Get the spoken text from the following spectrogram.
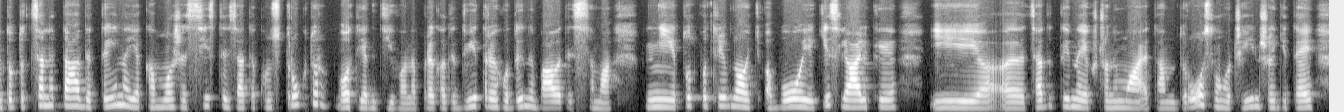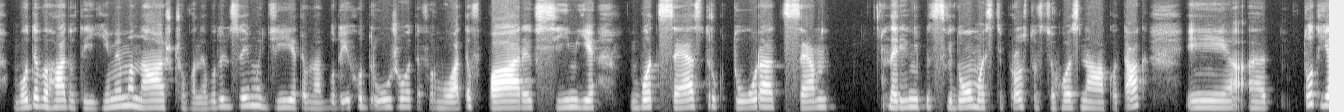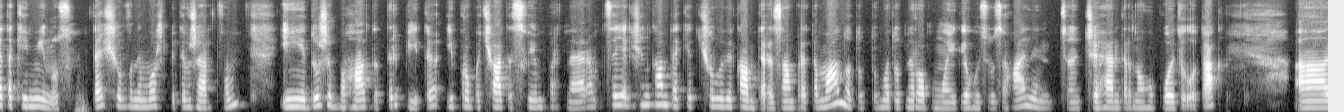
Тобто це не та дитина, яка може сісти, взяти конструктор, от як діва, наприклад, і 2-3 години бавитись сама. Ні, тут потрібно або якісь ляльки, і е, ця дитина, якщо немає там дорослого чи інших дітей, буде вигадувати їм імена, що вони будуть взаємодіяти, вона буде їх одружувати, формувати в пари, в сім'ї, бо це структура, це на рівні підсвідомості просто в цього знаку, так? І е, тут є такий мінус, те, що вони можуть піти в жертву і дуже багато терпіти і пробачати своїм партнерам. Це як жінкам, так і чоловікам терезам притаманно, тобто ми тут не робимо якихось узагальнень чи, чи гендерного поділу, так?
